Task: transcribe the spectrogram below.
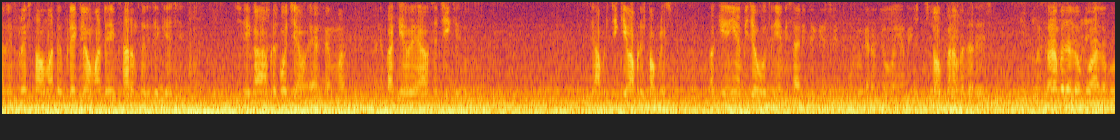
અને ફ્રેશ થવા માટે બ્રેક લેવા માટે એક સારામાં સારી જગ્યા છે. એક આ આપણે પહોંચ્યા એફએમમાં અને બાકી હવે આવશે જીકે જે આપણે જીકેમાં આપણે સ્ટોપ લઈશું બાકી અહીંયા બી જવું તો અહીંયા બી સારી જગ્યા છે. ફૂડ વગેરે જો અહીંયા બી સ્ટોપ ઘણા બધા રહે છે. ઘણા બધા લોકો આ લોકો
